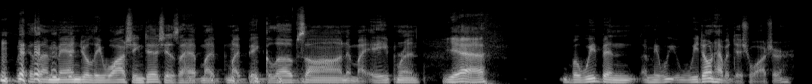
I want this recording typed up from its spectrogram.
because I'm manually washing dishes. I have my my big gloves on and my apron. yeah, But we've been. I mean, we we don't have a dishwasher.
